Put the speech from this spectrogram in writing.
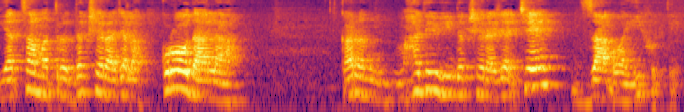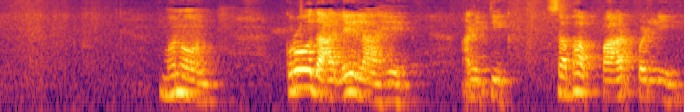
याचा मात्र दक्ष राजाला क्रोध आला. कारण महादेव ही दक्ष राजाचे जावाई होते. म्हणून क्रोध आलेला आहे. आणि ती सभा पार पडली.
